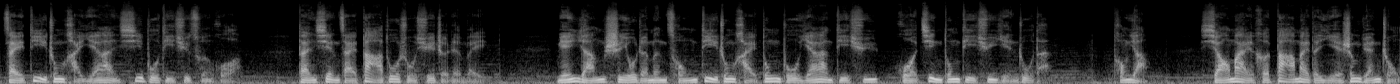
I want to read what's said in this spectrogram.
在地中海沿岸西部地区存活，但现在大多数学者认为。绵羊是由人们从地中海东部沿岸地区或近东地区引入的。同样，小麦和大麦的野生原种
